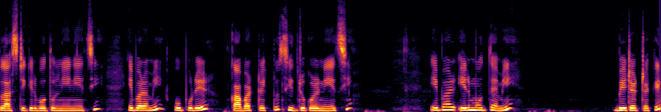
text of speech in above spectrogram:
প্লাস্টিকের বোতল নিয়ে নিয়েছি। এবার আমি উপরের কাবারটা একটু ছিদ্র করে নিয়েছি। এবার এর মধ্যে আমি বেটারটাকে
